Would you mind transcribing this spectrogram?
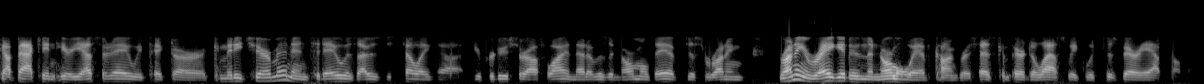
got back in here yesterday. We picked our committee chairman, and today was I was just telling uh, your producer offline that it was a normal day of just running running ragged in the normal way of Congress as compared to last week, which was very abnormal.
